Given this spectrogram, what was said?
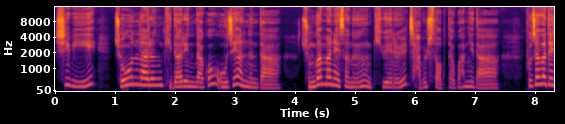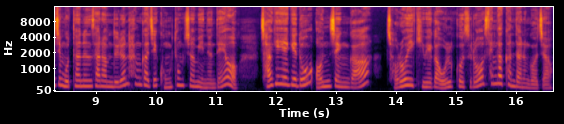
12. 좋은 날은 기다린다고 오지 않는다. 중간만에서는 기회를 잡을 수 없다고 합니다. 부자가 되지 못하는 사람들은 한 가지 공통점이 있는데요. 자기에게도 언젠가 저러의 기회가 올 것으로 생각한다는 거죠.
